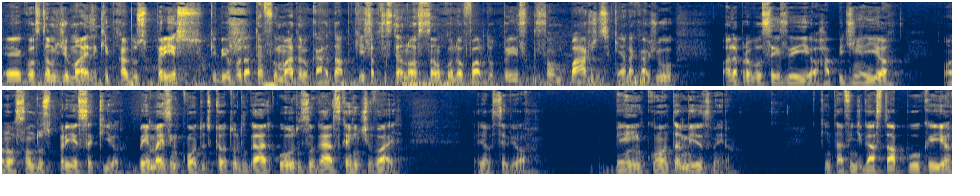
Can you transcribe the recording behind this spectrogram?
É, gostamos demais aqui por causa dos preços, que eu vou dar até filmada no cardápio aqui, só pra vocês terem noção quando eu falo do preço que são baixos aqui em Aracaju. Olha para vocês aí, ó, rapidinho aí, ó uma noção dos preços aqui, ó. Bem mais em conta do que outro lugar, outros lugares que a gente vai. Aí você vê, ó. Bem em conta mesmo aí, ó. Quem tá afim de gastar pouco aí, ó.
